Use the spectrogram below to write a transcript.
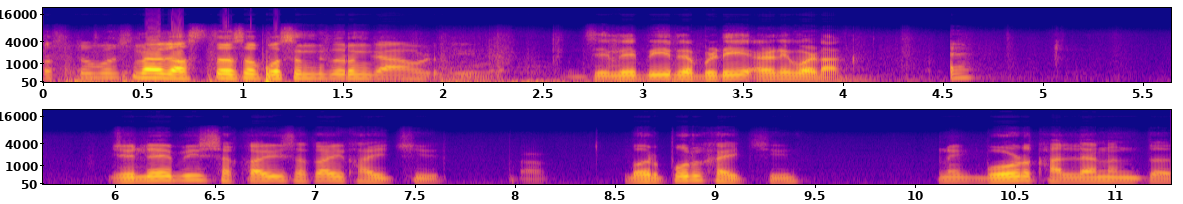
कस्टमर्सना जास्त असं पसंत करून काय आवडते? जिलेबी रबडी आणि वडा. जिलेबी सकाळी सकाळी खायची. भरपूर खायची. आणि गोड खाल्ल्यानंतर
